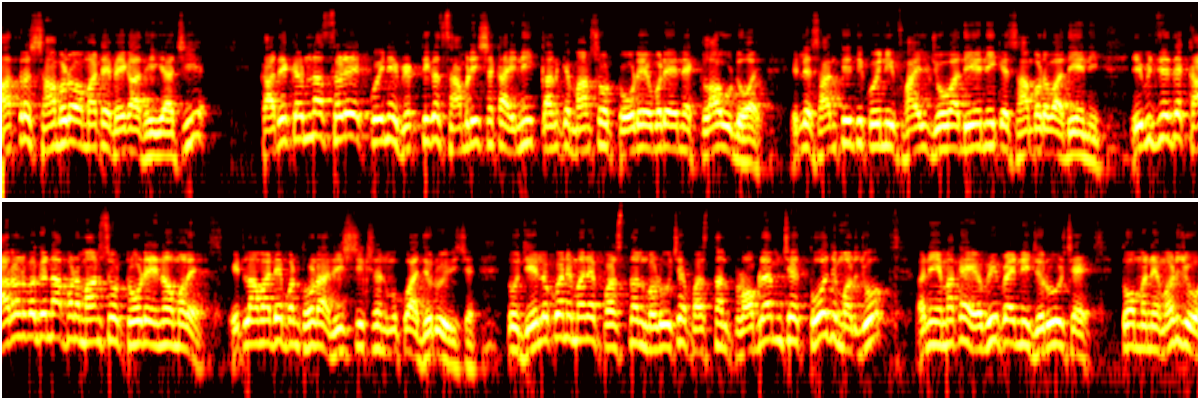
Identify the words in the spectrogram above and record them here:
માત્ર સાંભળવા માટે ભેગા થયા છીએ. કાર્યક્રમના સ્થળે કોઈને વ્યક્તિગત સાંભળી શકાય નહીં, કારણ કે માણસો ટોળે વડે અને ક્લાઉડ હોય. એટલે શાંતિથી કોઈની ફાઇલ જોવા દે નહીં કે સાંભળવા દે નહીં. એવી જ રીતે કારણ વગરના પણ માણસો ટોળે ન મળે. એટલા માટે પણ થોડા રિસ્ટ્રિક્શન મૂકવા જરૂરી છે. તો જે લોકોને મને પર્સનલ મળવું છે પર્સનલ પ્રોબ્લેમ છે, તો જ મળજો. અને એમાં કાંઈ અભિપ્રાયની જરૂર છે, તો મને મળજો.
